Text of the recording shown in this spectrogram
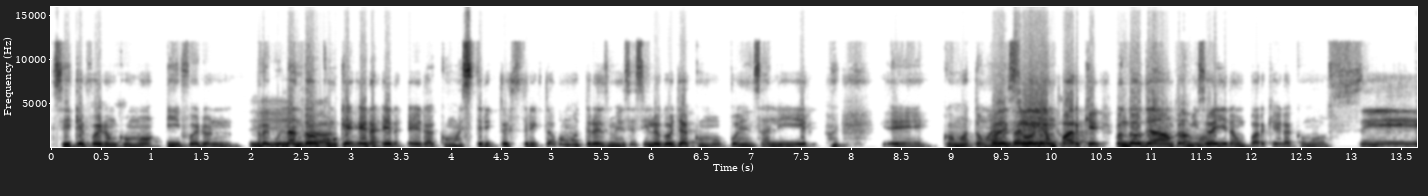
Sí, que fueron como, y fueron Sí, regulando, fue como que era, era, era como estricto, estricto, como tres meses, y luego ya como pueden salir eh, como a tomar el sol y a un parque. Cuando ya daban permiso Ajá. de ir a un parque, era como, sí,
